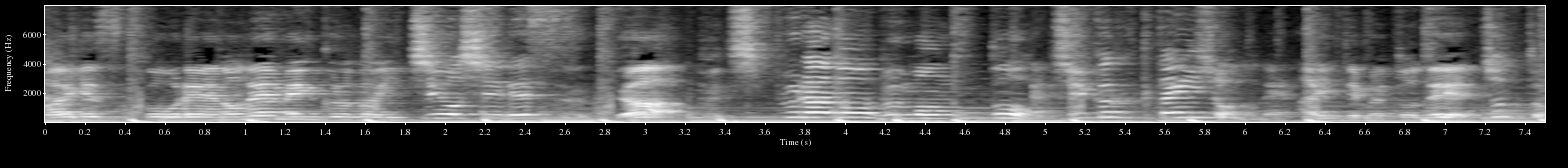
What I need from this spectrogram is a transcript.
来月恒例のねメンクロの一押しですがプチプラの部門と中価格帯以上のねアイテムとでちょっと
